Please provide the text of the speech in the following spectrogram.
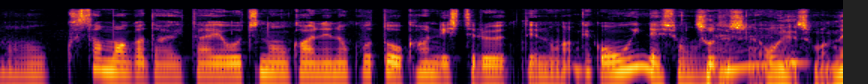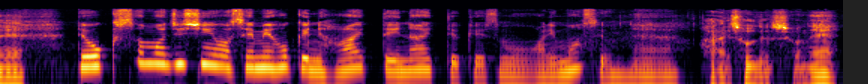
まあ、奥様が大体お家のお金のことを管理してるっていうのが結構多いんでしょうね。そうですね。多いですもんね。で、奥様自身は生命保険に入っていないっていうケースもありますよね。はい、そうですよね。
